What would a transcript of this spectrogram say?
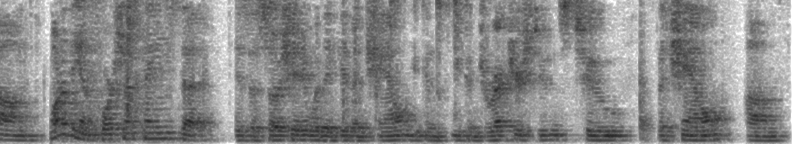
Um, one of the unfortunate things that is associated with a given channel, you can, you can direct your students to the channel. Um,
